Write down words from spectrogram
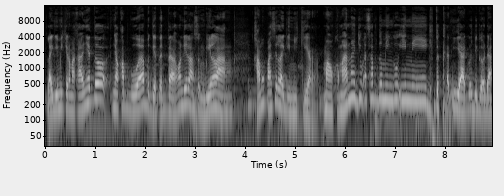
lagi mikir. Makanya tuh nyokap gue begitu ditelepon dia langsung bilang kamu pasti lagi mikir mau ke mana Jumat Sabtu Minggu ini? Gitu kan. Iya gue juga udah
